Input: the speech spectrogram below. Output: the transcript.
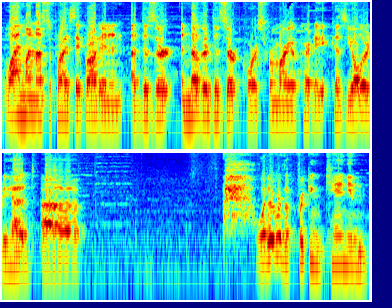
why am I not surprised they brought in a dessert, another dessert course for Mario Kart 8? Because you already had uh, whatever the freaking canyon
